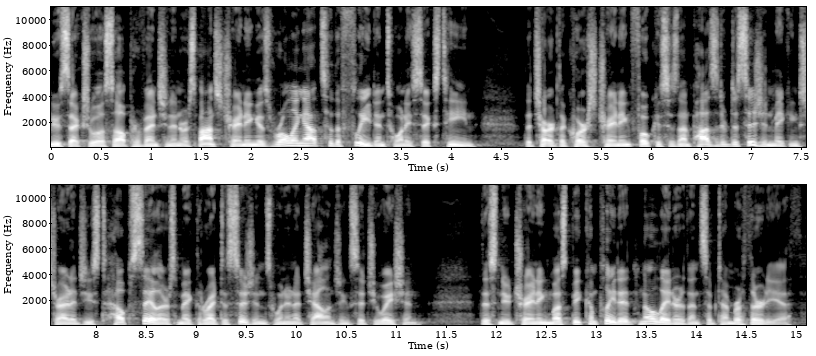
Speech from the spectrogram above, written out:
New sexual assault prevention and response training is rolling out to the fleet in 2016. The Chart the Course training focuses on positive decision-making strategies to help sailors make the right decisions when in a challenging situation. This new training must be completed no later than September 30th.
